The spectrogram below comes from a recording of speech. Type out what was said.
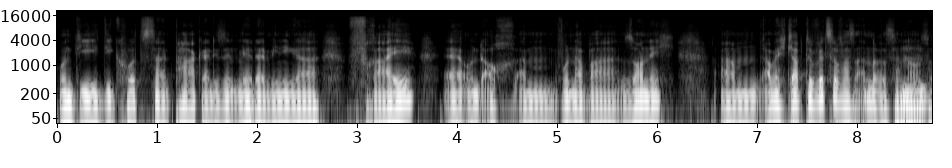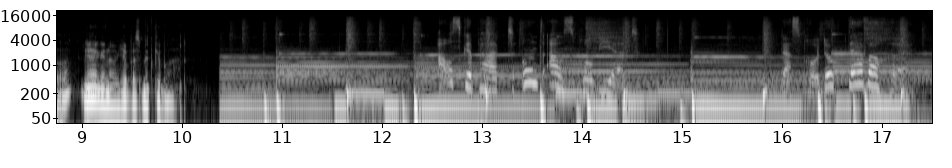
und die die Kurzzeitparker, die sind mehr oder weniger frei äh, und auch ähm, wunderbar sonnig. Ähm, aber ich glaube, du willst auf was anderes hinaus, mhm. oder? Ja, genau. Ich habe was mitgebracht. Ausgepackt und ausprobiert das Produkt der Woche.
